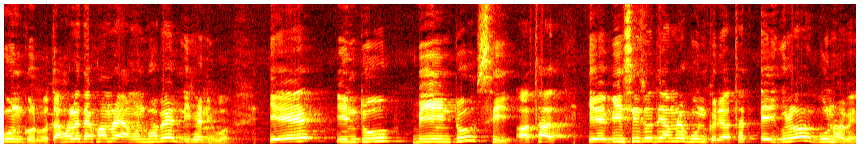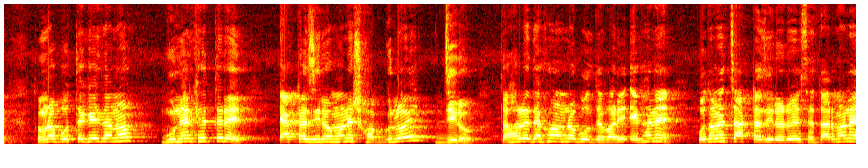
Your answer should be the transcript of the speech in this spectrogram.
গুণ করব। তাহলে দেখো আমরা এমনভাবে লিখে নিব। A into B into C অর্থাৎ এ বি সি যদি আমরা গুণ করি, অর্থাৎ এইগুলো গুণ হবে। তোমরা প্রত্যেকেই জানো, গুণের ক্ষেত্রে একটা জিরো মানে সবগুলোই জিরো তাহলে দেখো আমরা বলতে পারি, এখানে প্রথমে চারটা জিরো রয়েছে, তার মানে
